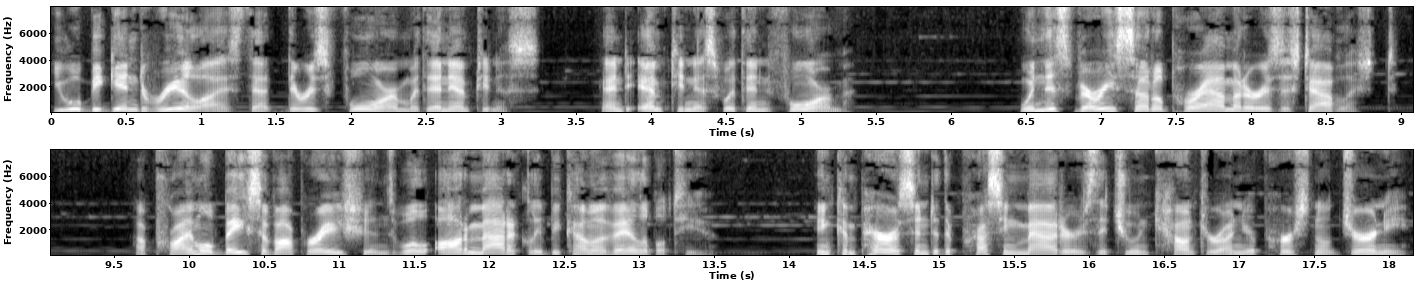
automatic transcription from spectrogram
you will begin to realize that there is form within emptiness and emptiness within form. When this very subtle parameter is established, a primal base of operations will automatically become available to you in comparison to the pressing matters that you encounter on your personal journey.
